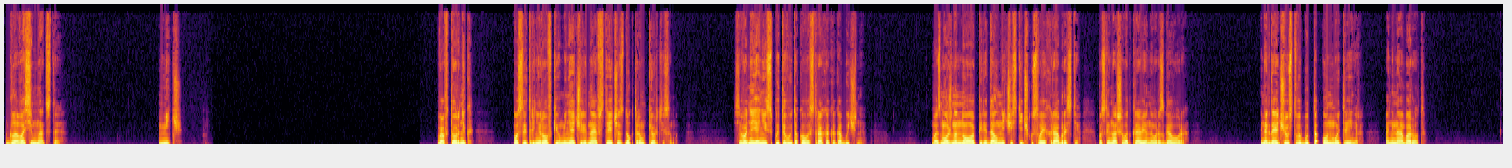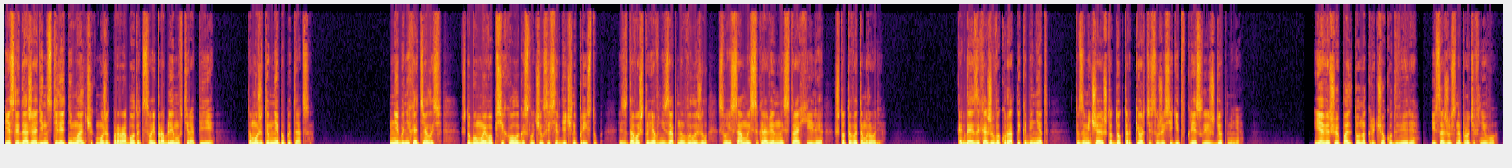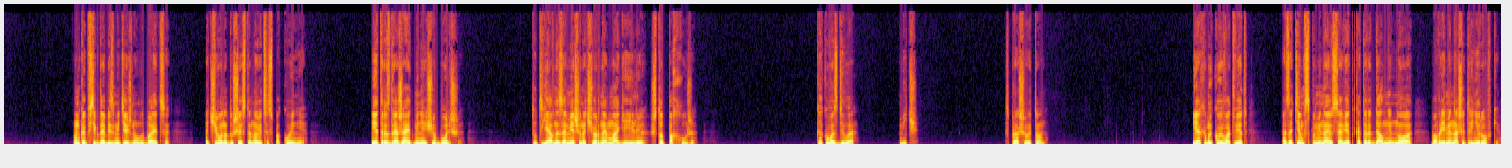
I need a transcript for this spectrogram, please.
Глава 17. Мич. Во вторник, после тренировки, у меня очередная встреча с доктором Кертисом. Сегодня я не испытываю такого страха, как обычно. Возможно, Ноа передал мне частичку своей храбрости после нашего откровенного разговора. Иногда я чувствую, будто он мой тренер, а не наоборот. Если даже одиннадцатилетний мальчик может проработать свои проблемы в терапии, то может и мне попытаться. Мне бы не хотелось, чтобы у моего психолога случился сердечный приступ из-за того, что я внезапно выложил свои самые сокровенные страхи или что-то в этом роде. Когда я захожу в аккуратный кабинет, то замечаю, что доктор Кертис уже сидит в кресле и ждет меня. Я вешаю пальто на крючок у двери и сажусь напротив него. Он, как всегда, безмятежно улыбается, отчего на душе становится спокойнее. И это раздражает меня еще больше. Тут явно замешана черная магия или что-то похуже. «Как у вас дела, Мич?» — спрашивает он. Я хмыкаю в ответ, а затем вспоминаю совет, который дал мне Ноа во время нашей тренировки.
